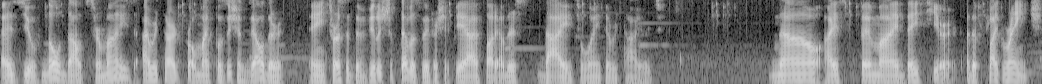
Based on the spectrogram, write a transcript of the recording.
As you've no doubt surmised, I retired from my position as elder and entrusted the village to Teba's leadership. Yeah, I thought elders died when they retired. Now I spend my days here at the flight range,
